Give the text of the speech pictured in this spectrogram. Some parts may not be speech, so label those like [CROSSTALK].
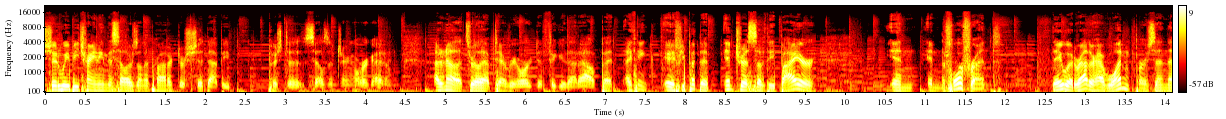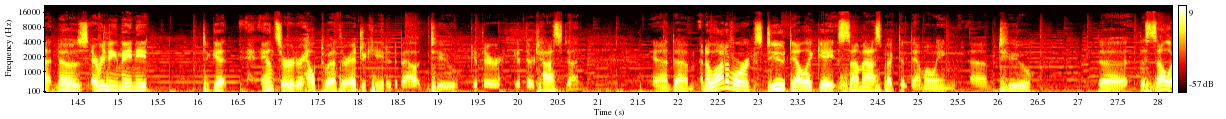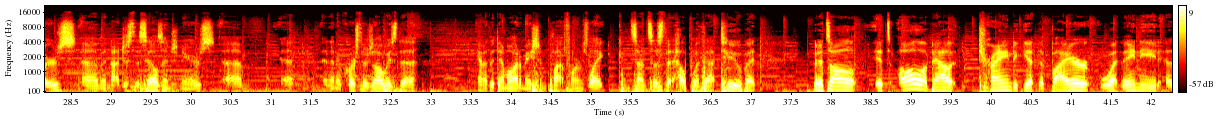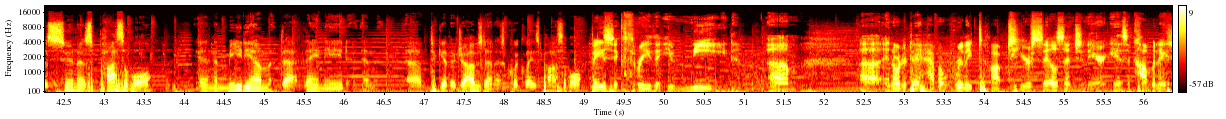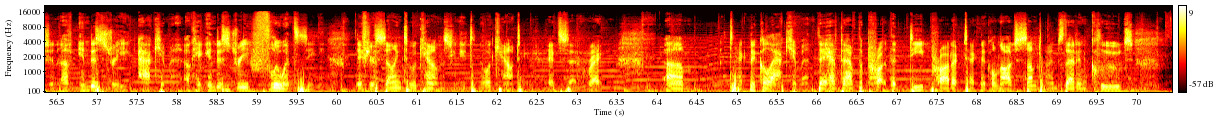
should we be training the sellers on the product, or should that be pushed to sales engineering org? I don't, I don't know. It's really up to every org to figure that out. But I think if you put the interests of the buyer in in the forefront, they would rather have one person that knows everything they need to get answered or helped with or educated about to get their get their tasks done. And um, and a lot of orgs do delegate some aspect of demoing um, to the the sellers um, and not just the sales engineers. Um, and and then of course there's always the kind of the demo automation platforms like Consensus that help with that too. But but it's all it's all about trying to get the buyer what they need as soon as possible in the medium that they need and um, to get their jobs done as quickly as possible. Basic three that you need um, uh, in order to have a really top tier sales engineer is a combination of industry acumen, okay, industry fluency. If you're selling to accountants, you need to know accounting, etc. Right? Um, technical acumen. They have to have the pro- the deep product technical knowledge. Sometimes that includes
